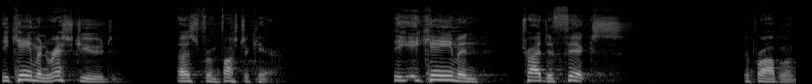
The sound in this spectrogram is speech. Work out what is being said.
he came and rescued us from foster care. He, he came and tried to fix the problem.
